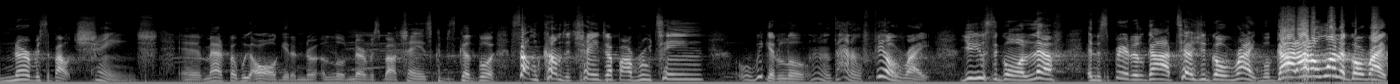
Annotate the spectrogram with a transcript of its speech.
nervous about change. And matter of fact, we all get a, ner- a little nervous about change because, boy, something comes to change up our routine. we get a little, mm, that don't feel right. You used to go on left, and the Spirit of God tells you to go right. Well, God, I don't want to go right.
